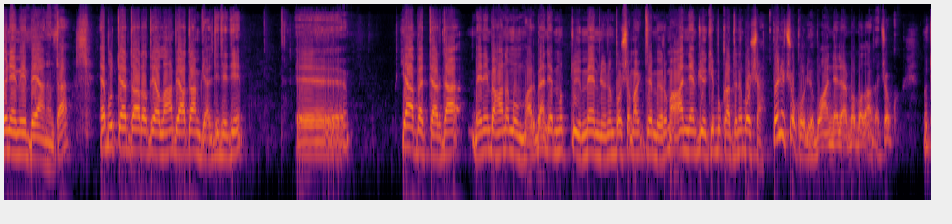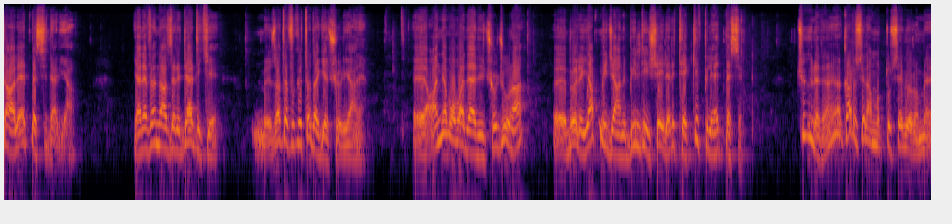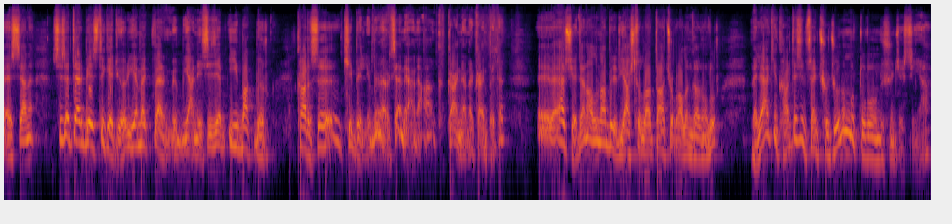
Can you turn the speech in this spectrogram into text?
önemi beyanında Ebu Derda radıyallahu anh bir adam geldi dedi. Eee ya Ebu Derda benim bir hanımım var. Ben de mutluyum, memnunum, boşamak istemiyorum. Ama annem diyor ki bu kadını boşa. Böyle çok oluyor. Bu anneler, babalar da çok müdahale etmesinler ya. Yani Efendi Hazretleri derdi ki zaten fıkıhta da geçiyor yani. Ee, anne baba derdi çocuğuna e, böyle yapmayacağını bildiği şeyleri teklif bile etmesin. Çünkü neden? Ya karısıyla mutlu seviyorum ben Esyan'ı. Size terbiyesizlik ediyor. Yemek vermiyor. Yani size iyi bakmıyor. Karısı kibirli. Bilmem sen yani kaynana kayınpeder. E, her şeyden alınabilir. Yaşlılar daha çok alıngan olur. Ve lakin kardeşim sen çocuğunun mutluluğunu düşüneceksin ya.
